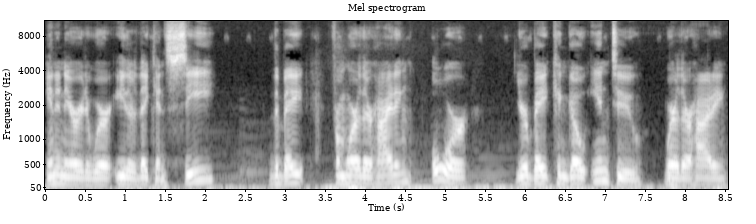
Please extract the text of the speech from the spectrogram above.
in an area to where either they can see the bait from where they're hiding, or your bait can go into where they're hiding.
